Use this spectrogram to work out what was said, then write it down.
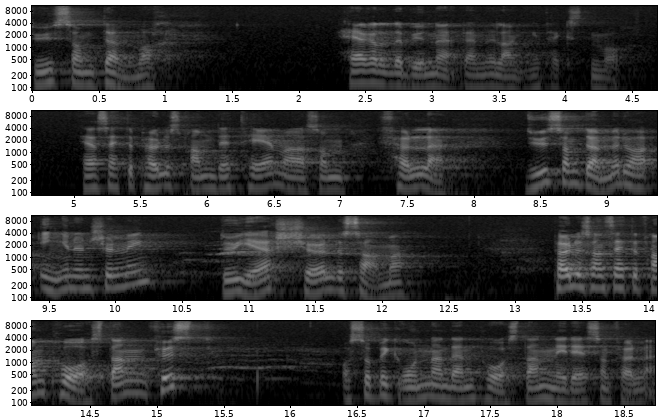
Du som dømmer. Her er det det begynner, denne lange teksten vår. Her setter Paulus fram det temaet som følger. Du som dømmer, du har ingen unnskyldning. Du gjør sjøl det samme. Paulus han setter fram påstanden først, og så begrunner han den påstanden i det som følger.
